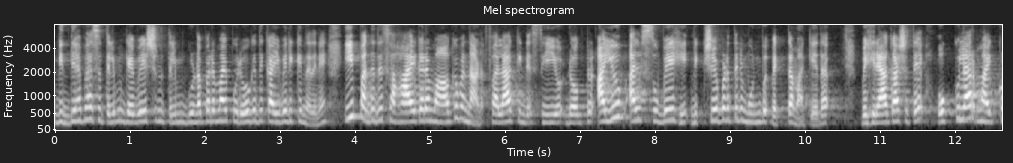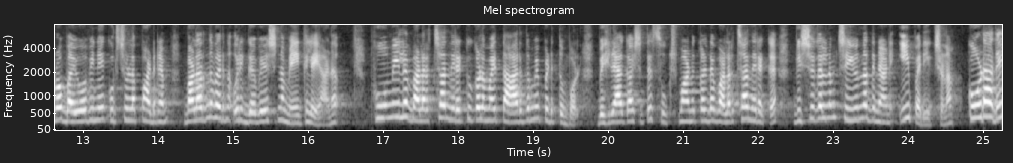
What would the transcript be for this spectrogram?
വിദ്യാഭ്യാസത്തിലും ഗവേഷണത്തിലും ഗുണപരമായ പുരോഗതി കൈവരിക്കുന്നതിന് ഈ പദ്ധതി സഹായകരമാകുമെന്നാണ് ഫലാക്കിന്റെ CEO doctor Ayoub Al Subehi വിക്ഷേപണത്തിന് മുൻപ് വ്യക്തമാക്കിയത്. ബഹിരാകാശത്തെ ഒക്കുലാർ മൈക്രോബയോവിനെ കുറിച്ചുള്ള പഠനം വളർന്നു വരുന്ന ഒരു ഗവേഷണ മേഖലയാണ്. ഭൂമിയിലെ വളർച്ചാ നിരക്കുകളുമായി താരതമ്യപ്പെടുത്തുമ്പോൾ ബഹിരാകാശത്തെ സൂക്ഷ്മാണുക്കളുടെ വളർച്ചാ നിരക്ക് വിശകലനം ചെയ്യുന്നതിനാണ് ഈ പരീക്ഷണം. കൂടാതെ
